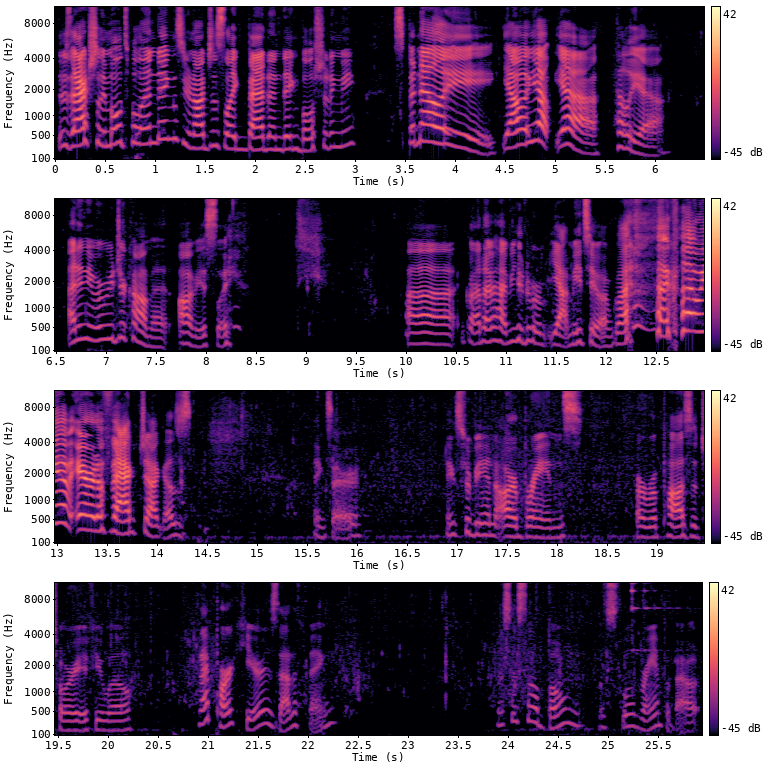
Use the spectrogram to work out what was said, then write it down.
There's actually multiple endings? You're not just like bad ending bullshitting me? Spinelli! Yeah, oh, yep, yeah. Hell yeah. I didn't even read your comment, obviously. Uh, glad I have you to. Yeah, me too. I'm glad. I'm glad we have Air to fact check us. Thanks, Air. Thanks for being our brains, our repository, if you will. Can I park here? Is that a thing? What's this little bone, this little ramp about?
